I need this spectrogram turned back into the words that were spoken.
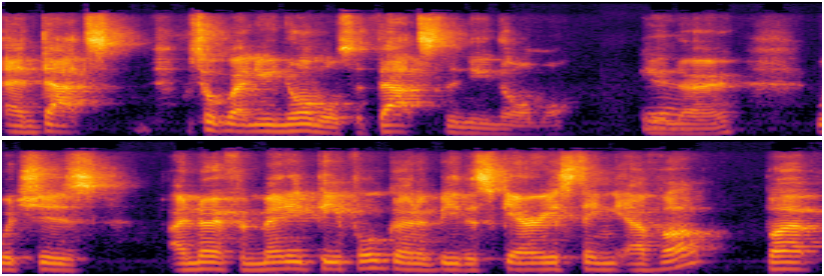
and that's we talk about new normals that's the new normal you yeah. know which is i know for many people going to be the scariest thing ever but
